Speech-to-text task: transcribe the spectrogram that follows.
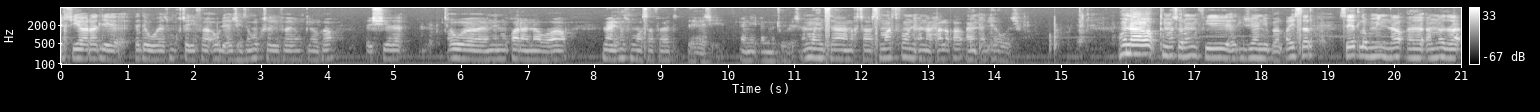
اختيارات لأدوات مختلفة أو لأجهزة مختلفة يمكنك الشراء أو يعني المقارنة ومعرفة مواصفات هذه يعني المنتوجات المهم سنختار smartphone لأنها حلقة عن الهواتف هنا كما ترون في الجانب الأيسر سيطلب منا آه، أن نضع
